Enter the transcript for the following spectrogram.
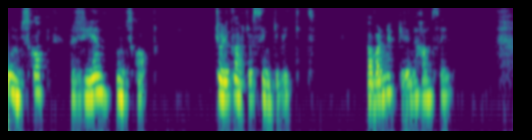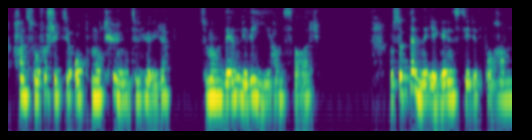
ondskap, ren ondskap. Charlie klarte å senke blikket. Hva var nøkkelen i han selv? Han så forsiktig opp mot hunden til høyre, som om den ville gi ham svar. Også denne jegeren stirret på ham.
